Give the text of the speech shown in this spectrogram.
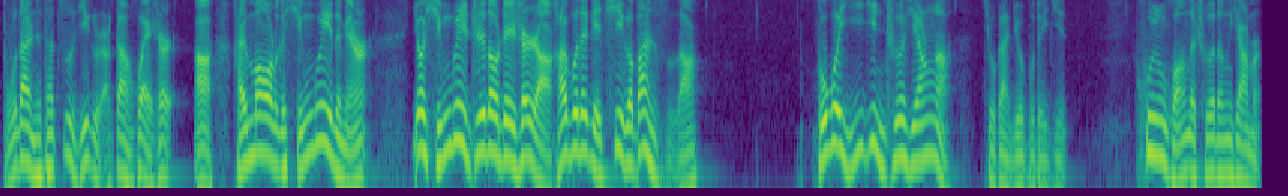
不但是他自己个儿干坏事儿啊，还冒了个邢贵的名儿。要邢贵知道这事儿啊，还不得给气个半死啊？不过一进车厢啊，就感觉不对劲。昏黄的车灯下面，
